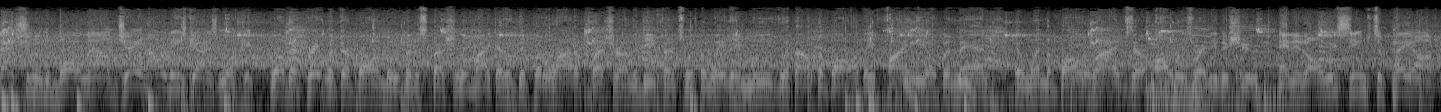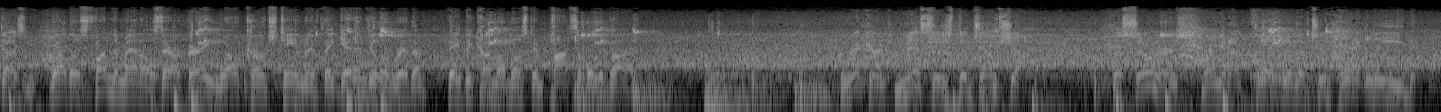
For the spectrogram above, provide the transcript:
Possession of the ball now. Jay, how are these guys looking? Well, they're great with their ball movement, especially, Mike. I think they put a lot of pressure on the defense with the way they move without the ball. They find the open man, and when the ball arrives, they're always ready to shoot. And it always seems to pay off, doesn't it? Well, those fundamentals, they're a very well-coached team, and if they get into a rhythm, they become almost impossible to guard. Rickard misses the jump shot. The Sooners bring it up court with a two-point lead.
